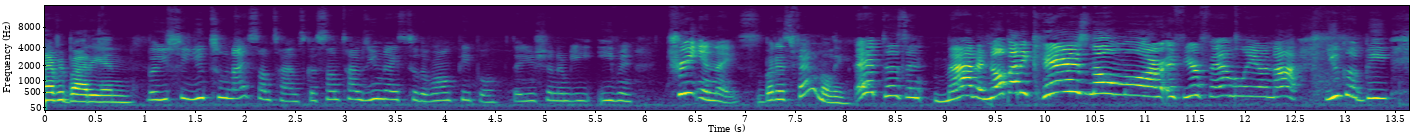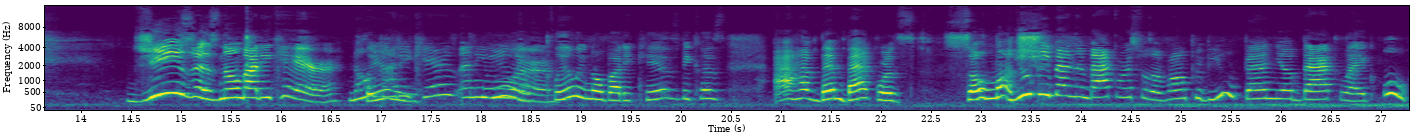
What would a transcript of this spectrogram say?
everybody and But you see, you too nice sometimes, because sometimes you nice to the wrong people that you shouldn't be even treating nice. but it's family. It doesn't matter. Nobody cares no more if you're family or not. You could be Jesus. Nobody care. Nobody Clearly. cares Clearly, anymore. clearly nobody cares because I have been backwards so much. You be bending backwards for the wrong people. You bend your back like, ooh,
